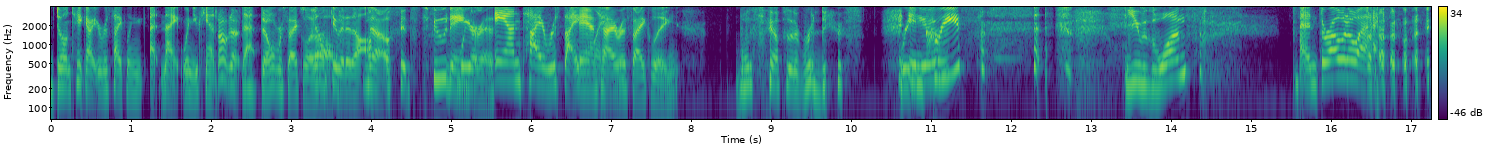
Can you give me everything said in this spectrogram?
don't take out your recycling at night when you can't see Oh the no! step. Don't recycle at don't all. do it at all. No, it's too We're dangerous. anti-recycling. Anti-recycling. What is the opposite of reduce? Reuse? Increase. Use once. and throw it away.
